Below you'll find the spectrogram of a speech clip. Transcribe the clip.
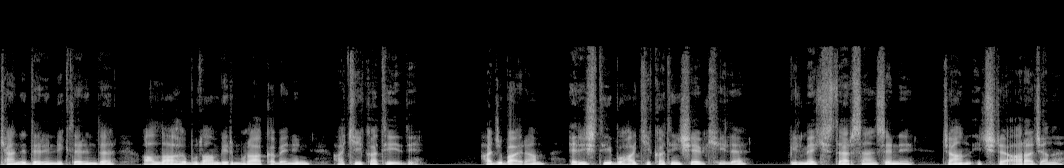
kendi derinliklerinde Allah'ı bulan bir murakabenin hakikatiydi. Hacı Bayram, eriştiği bu hakikatin şevkiyle, bilmek istersen seni, can içre ara canı,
